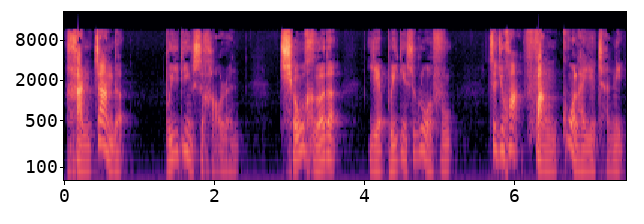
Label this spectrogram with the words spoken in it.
喊战的不一定是好人。求和的也不一定是懦夫，这句话反过来也成立。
